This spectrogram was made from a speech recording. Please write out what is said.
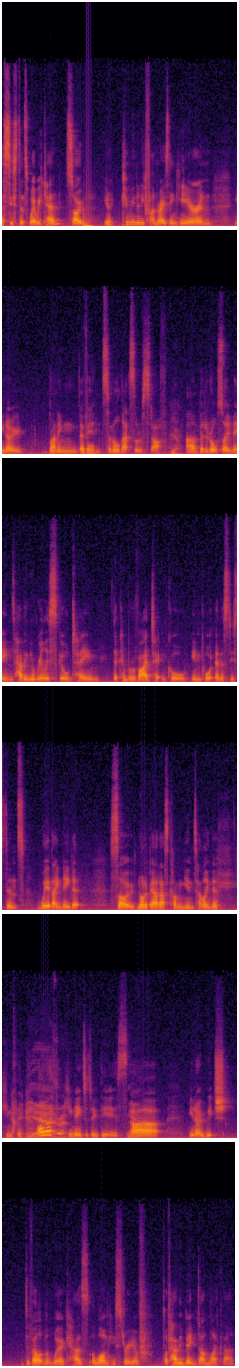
assistance where we can. So, you know, community fundraising here and, you know, running events and all that sort of stuff. Yeah. Um, but it also means having a really skilled team that can provide technical input and assistance where they need it. So, not about us coming in telling them, you know, oh, I think right. you need to do this. Yeah. Uh, you know, which development work has a long history of, of having been done like that.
